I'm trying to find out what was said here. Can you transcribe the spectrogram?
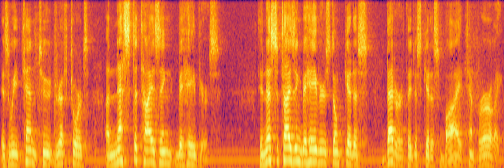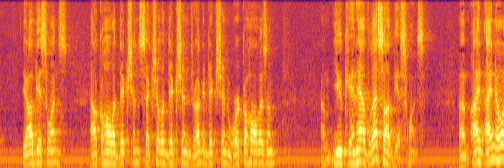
is we tend to drift towards anesthetizing behaviors. The anesthetizing behaviors don't get us better, they just get us by temporarily. The obvious ones alcohol addiction, sexual addiction, drug addiction, workaholism. Um, you can have less obvious ones. Um, I, I, know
